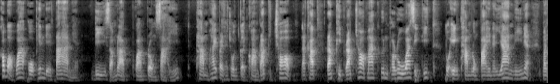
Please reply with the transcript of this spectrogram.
เขาบอกว่า Open Data เนี่ยดีสำหรับความโปร่งใส ทำให้ประชาชนเกิดความรับผิดชอบนะครับ รับผิดรับชอบมากขึ้น เพราะรู้ว่าสิ่งที่ตัวเองทำลงไปในย่านนี้เนี่ยมัน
